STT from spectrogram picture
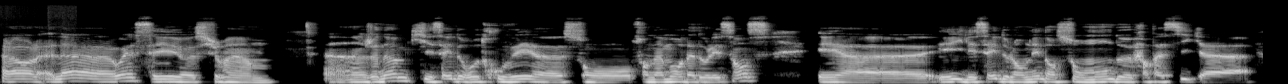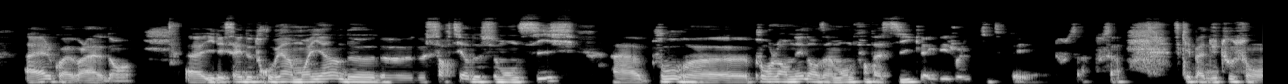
alors là ouais c'est sur un un jeune homme qui essaye de retrouver son son amour d'adolescence et, euh, et il essaye de l'emmener dans son monde fantastique à, à elle quoi voilà dans euh, il essaye de trouver un moyen de, de, de sortir de ce monde-ci euh, pour euh, pour l'emmener dans un monde fantastique avec des jolies petites fées tout ça tout ça. Ce qui est pas du tout son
